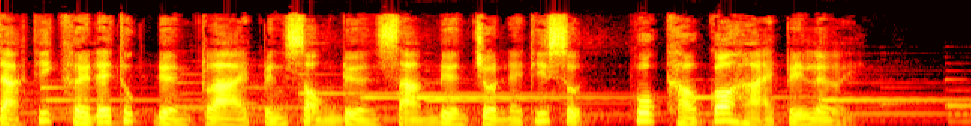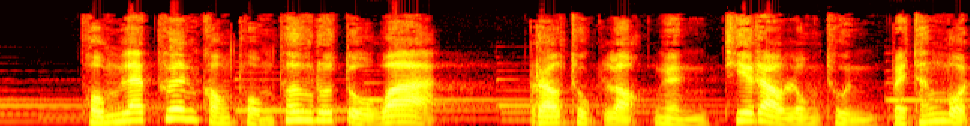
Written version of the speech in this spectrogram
จากที่เคยได้ทุกเดือนกลายเป็นสองเดือนสามเดือนจนในที่สุด พวกเขาก็หายไปเลย ผมและเพื่อนของผมเพิ่งรู้ตัวว่า เราถูกหลอกเงินที่เราลงทุนไปทั้งหมด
